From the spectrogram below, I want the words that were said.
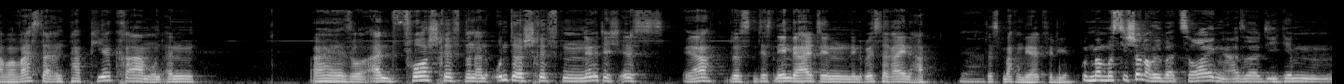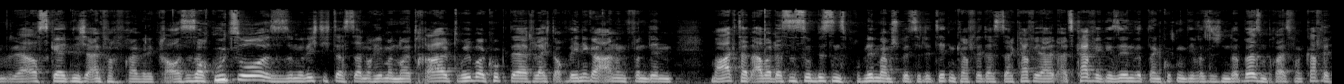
aber was da an Papierkram und an, also an Vorschriften und an Unterschriften nötig ist, ja, das, das nehmen wir halt den, den Röstereien ab. Ja. Das machen wir halt für die. Und man muss die schon auch überzeugen. Also die geben ja auch das Geld nicht einfach freiwillig raus. Es ist auch gut so. Es ist immer wichtig, dass da noch jemand neutral drüber guckt, der vielleicht auch weniger Ahnung von dem Markt hat. Aber das ist so ein bisschen das Problem beim Spezialitätenkaffee, dass der Kaffee halt als Kaffee gesehen wird. Dann gucken die, was ist denn der Börsenpreis von Kaffee?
